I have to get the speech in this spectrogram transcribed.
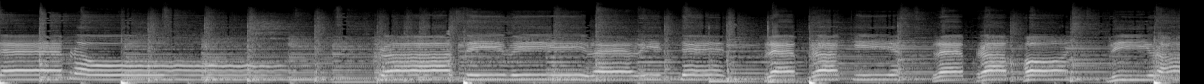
แด่พระองค์พระสิริและฤทธิ์เดชและพระเกียรติและพระพรนิรั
